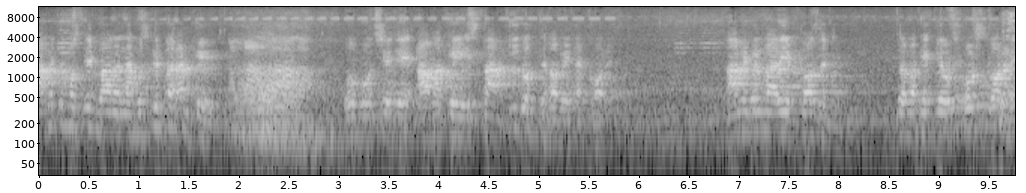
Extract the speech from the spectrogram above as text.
আমি তো মুসলিম বানাই না, মুসলিম বানান কে? ও বলছে যে, আমাকে ইসলাম কি করতে হবে এটা করে? আমি বললাম আরে পজিটিভ তোমাকে কেউ ফোর্স করে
